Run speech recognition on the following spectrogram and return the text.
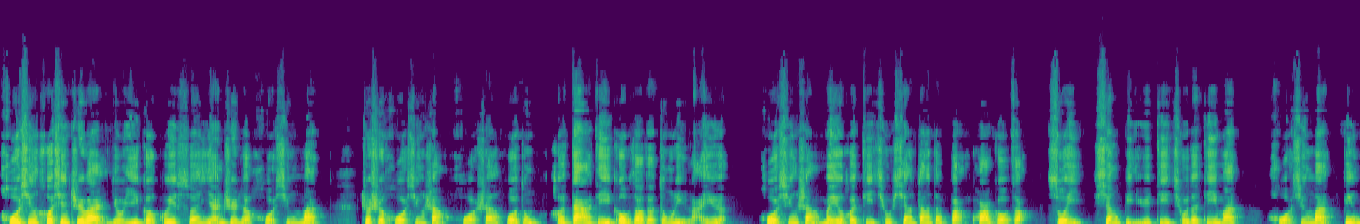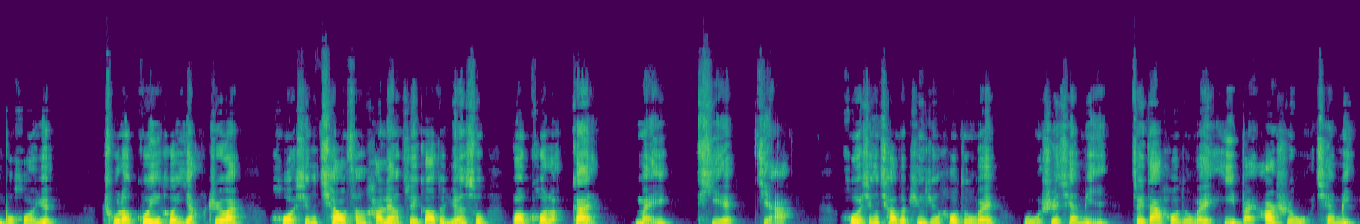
火星核心之外有一个硅酸盐质的火星幔，这是火星上火山活动和大地构造的动力来源。火星上没有和地球相当的板块构造，所以相比于地球的地幔，火星幔并不活跃。除了硅和氧之外，火星壳层含量最高的元素包括了钙、镁。铁、钾，火星壳的平均厚度为五十千米，最大厚度为一百二十五千米。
